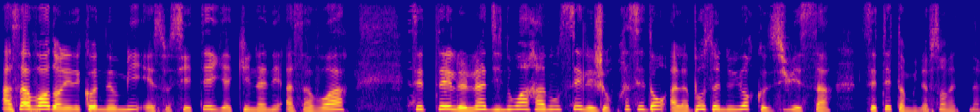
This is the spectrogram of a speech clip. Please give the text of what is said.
À savoir, dans l'économie et société, il n'y a qu'une année à savoir, c'était le lundi noir annoncé les jours précédents à la Bourse de New York aux USA, c'était en 1929.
